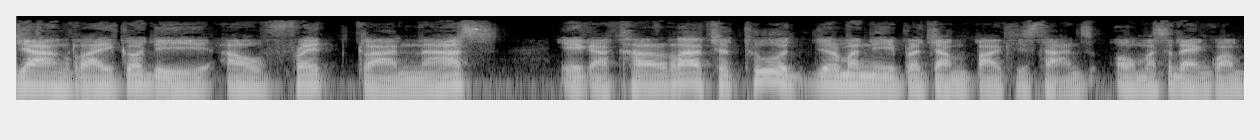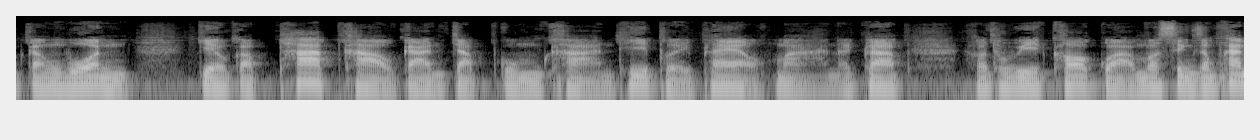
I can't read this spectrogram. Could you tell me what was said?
อย่างไรก็ดีเอาเฟรดกลานัส เอกอัครราชทูตเยอรมนีประจำปากีสถานออกมาแสดงความกังวล เกี่ยวกับภาพข่าวการจับกลุ่มข่านที่เผยแพร่ออกมานะครับ เขาทวีตข้อความว่าสิ่งสำคัญ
